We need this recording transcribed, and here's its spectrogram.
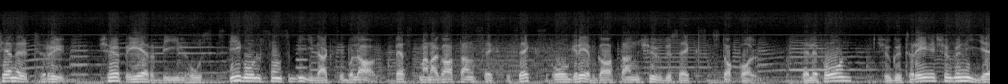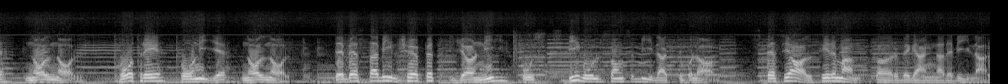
Känn er trygg. Köp er bil hos Stig Olssons bilaktiebolag, Västmannagatan 66 och Grevgatan 26, Stockholm. Telefon 23 29 00 23 29 00. Det bästa bilköpet gör ni hos Stig Olssons bilaktiebolag, specialfirman för begagnade bilar.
